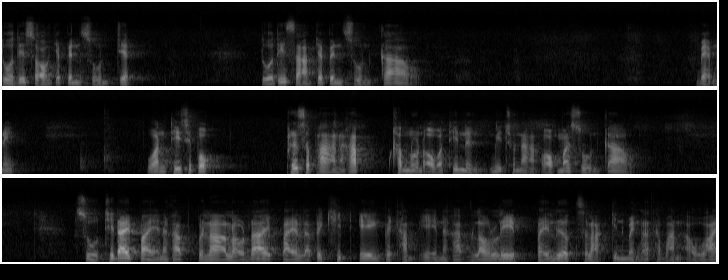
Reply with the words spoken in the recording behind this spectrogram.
ตัวที่ 2 จะเป็น 07 ตัวที่ 3 จะเป็น 09 แบบนี้ วันที่ 16 พฤษภานะครับคำนวณออกวันที่ 1 มิถุนาออกมา 09 สูตรที่ได้ไปนะครับ เวลาเราได้ไปแล้วไปคิดเองไปทำเองนะครับ เราเรีบไปเลือกสลากกินแบ่งรัฐบาลเอาไว้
